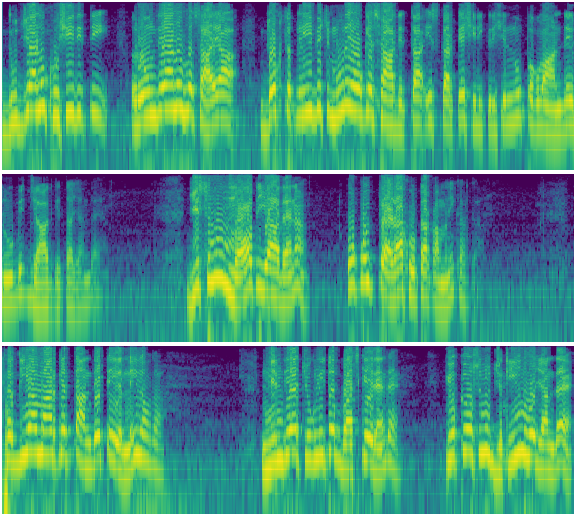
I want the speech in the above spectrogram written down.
ਦੂਜਿਆਂ ਨੂੰ ਖੁਸ਼ੀ ਦਿੱਤੀ, ਰੋਂਦਿਆਂ ਨੂੰ ਹਸਾਇਆ ਦੁੱਖ ਤਕਲੀਫ ਵਿੱਚ ਮੂਰੇ ਹੋ ਕੇ ਸਾਥ ਦਿੱਤਾ, ਇਸ ਕਰਕੇ ਸ਼੍ਰੀ ਕ੍ਰਿਸ਼ਨ ਨੂੰ ਭਗਵਾਨ ਦੇ ਰੂਪ ਵਿੱਚ ਯਾਦ ਕੀਤਾ ਜਾਂਦਾ ਹੈ। ਜਿਸ ਨੂੰ ਮੌਤ ਯਾਦ ਹੈ ਨਾ, ਉਹ ਕੋਈ ਭੈੜਾ ਖੋਟਾ ਕੰਮ ਨਹੀਂ ਕਰਦਾ। ਠੱਗੀਆਂ ਮਾਰ ਕੇ ਧਨ ਦੇ ਢੇਰ ਨਹੀਂ ਲਾਉਂਦਾ। ਨਿੰਦਿਆ ਚੁਗਲੀ ਤੋਂ ਬਚ ਕੇ ਰਹਿੰਦਾ ਹੈ, ਕਿਉਂਕਿ ਉਸ ਨੂੰ ਯਕੀਨ ਹੋ ਜਾਂਦਾ ਹੈ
